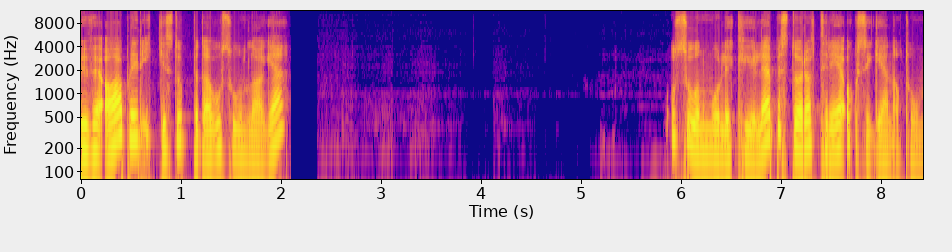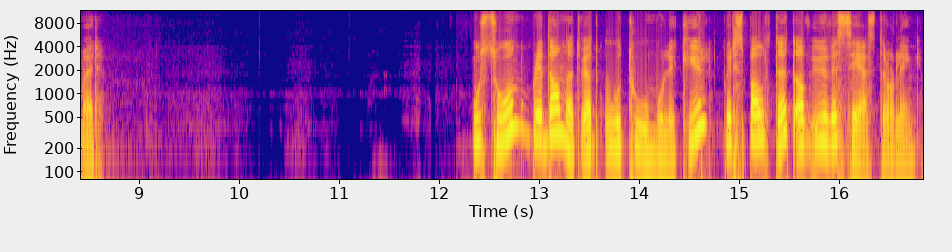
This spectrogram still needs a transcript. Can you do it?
UVA blir ikke stoppet av ozonlaget. Ozonmolekylet består av tre oksygenatomer. Ozon blir dannet ved at O2-molekyl blir spaltet av UVC-stråling.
